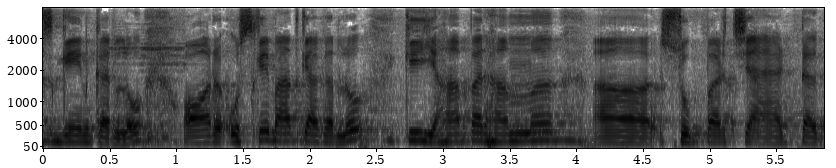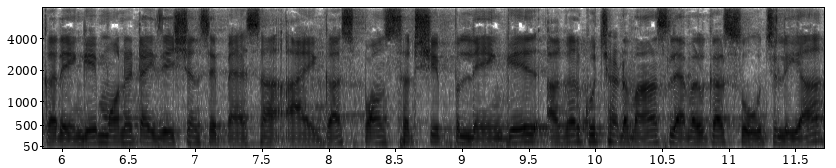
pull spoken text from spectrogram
सब्सक्राइबर्स गेन कर लो और उसके बाद क्या कर लो कि यहाँ पर हम सुपर चैट करेंगे मोनेटाइजेशन से पैसा आएगा स्पॉन्सरशिप लेंगे, अगर कुछ एडवांस लेवल का सोच लिया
